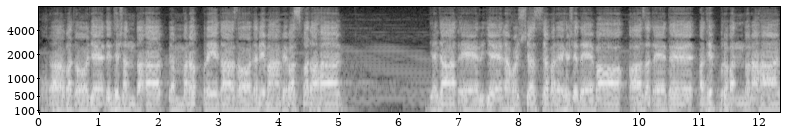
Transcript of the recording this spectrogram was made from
परावतो जयतिधिषन्त आप्यम् मनप्रेतासो जनिमा विवस्वतः। यजातेर्येन हुष्यस्य बर्हिषि देवा आसते ते अधिब्रुवन्दुनः।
